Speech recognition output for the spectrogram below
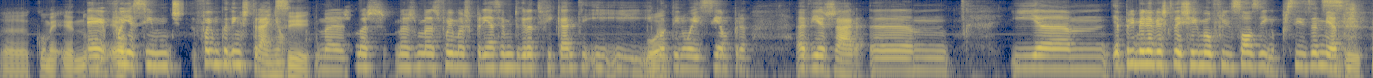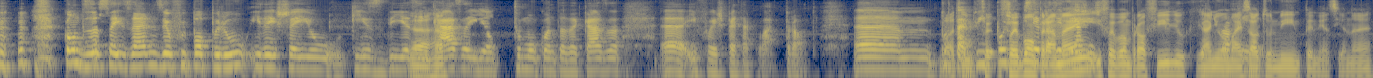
Uh, é, é, é, foi é... assim, foi um bocadinho estranho, mas, mas, mas, mas, foi uma experiência muito gratificante e, e, e continuei sempre a viajar. Um, e um, a primeira vez que deixei o meu filho sozinho, precisamente com 16 anos, eu fui para o Peru e deixei-o 15 dias em casa e ele tomou conta da casa uh, e foi espetacular. Pronto. Um, portanto, foi, foi bom para a mãe viagens... e foi bom para o filho que ganhou mais filho. autonomia e independência, não é?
